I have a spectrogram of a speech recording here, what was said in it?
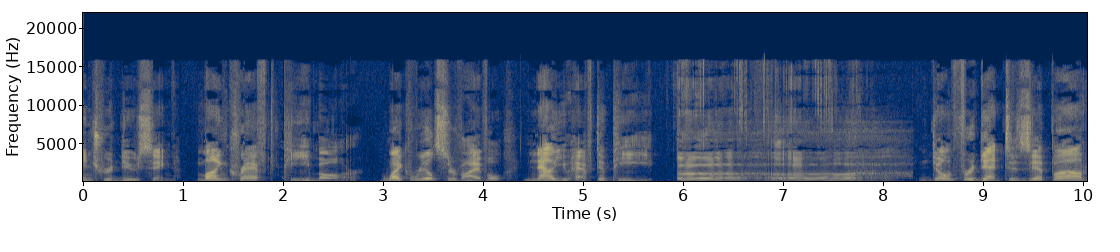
Introducing Minecraft Pee Bar. Like real survival, now you have to pee. Don't forget to zip up.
